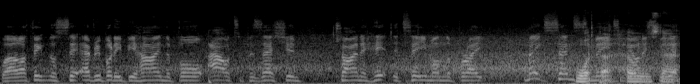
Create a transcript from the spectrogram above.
Well, I think they'll sit everybody behind the ball, out of possession, trying to hit the team on the break. Makes sense What to me, to be honest with you.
